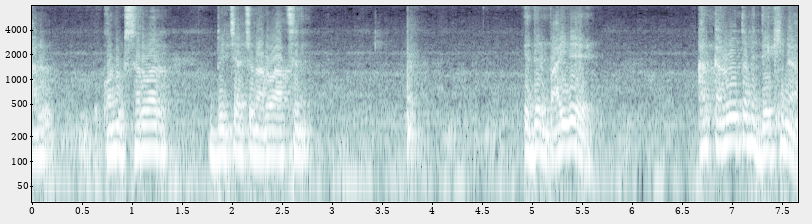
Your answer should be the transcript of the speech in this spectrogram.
আর কনক সারোয়ার দুই চারজন আরও আছেন। এদের বাইরে আর কারোর তো আমি দেখি না।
